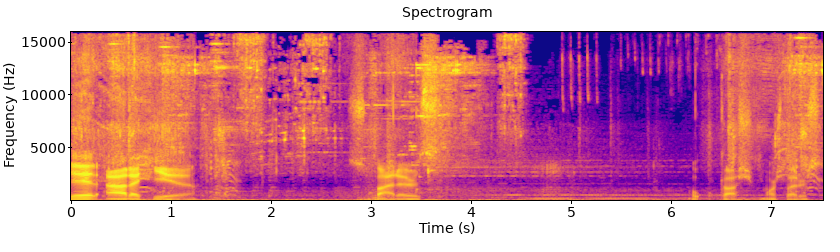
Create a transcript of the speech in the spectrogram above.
Get out of here. Spiders. Oh gosh, more spiders.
